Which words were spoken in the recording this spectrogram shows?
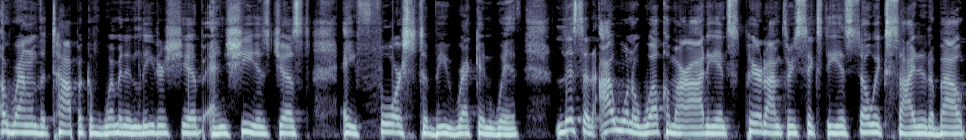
around the topic of women in leadership, and she is just a force to be reckoned with. Listen, I want to welcome our audience. Paradigm 360 is so excited about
